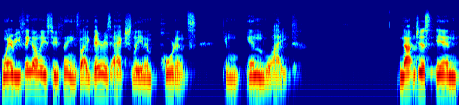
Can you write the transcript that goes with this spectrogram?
whenever you think on these two things, like there is actually an importance in, in light. Not just in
